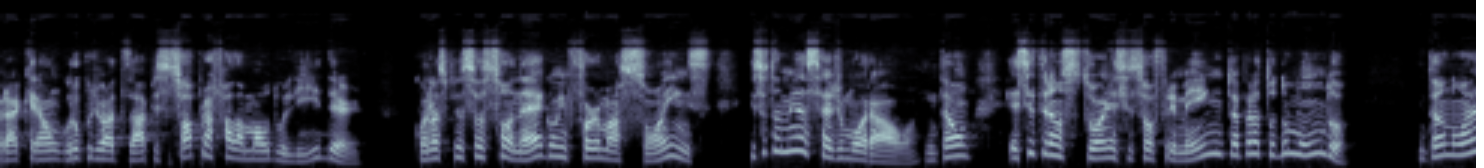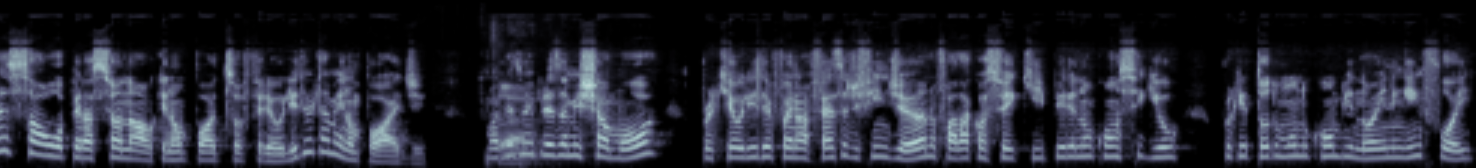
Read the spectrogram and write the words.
para criar um grupo de WhatsApp só para falar mal do líder, quando as pessoas sonegam informações, isso também é assédio moral. Então, esse transtorno, esse sofrimento é para todo mundo. Então, não é só o operacional que não pode sofrer, o líder também não pode. Uma claro. vez uma empresa me chamou porque o líder foi na festa de fim de ano falar com a sua equipe e ele não conseguiu, porque todo mundo combinou e ninguém foi.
